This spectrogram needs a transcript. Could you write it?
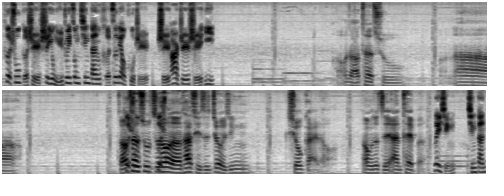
特殊格式适用于追踪清单和资料库值十二至十一好，我找到特殊，好那找到特殊之后呢，它其实就已经修改了哦。那我们就直接按 Tab。类型清单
